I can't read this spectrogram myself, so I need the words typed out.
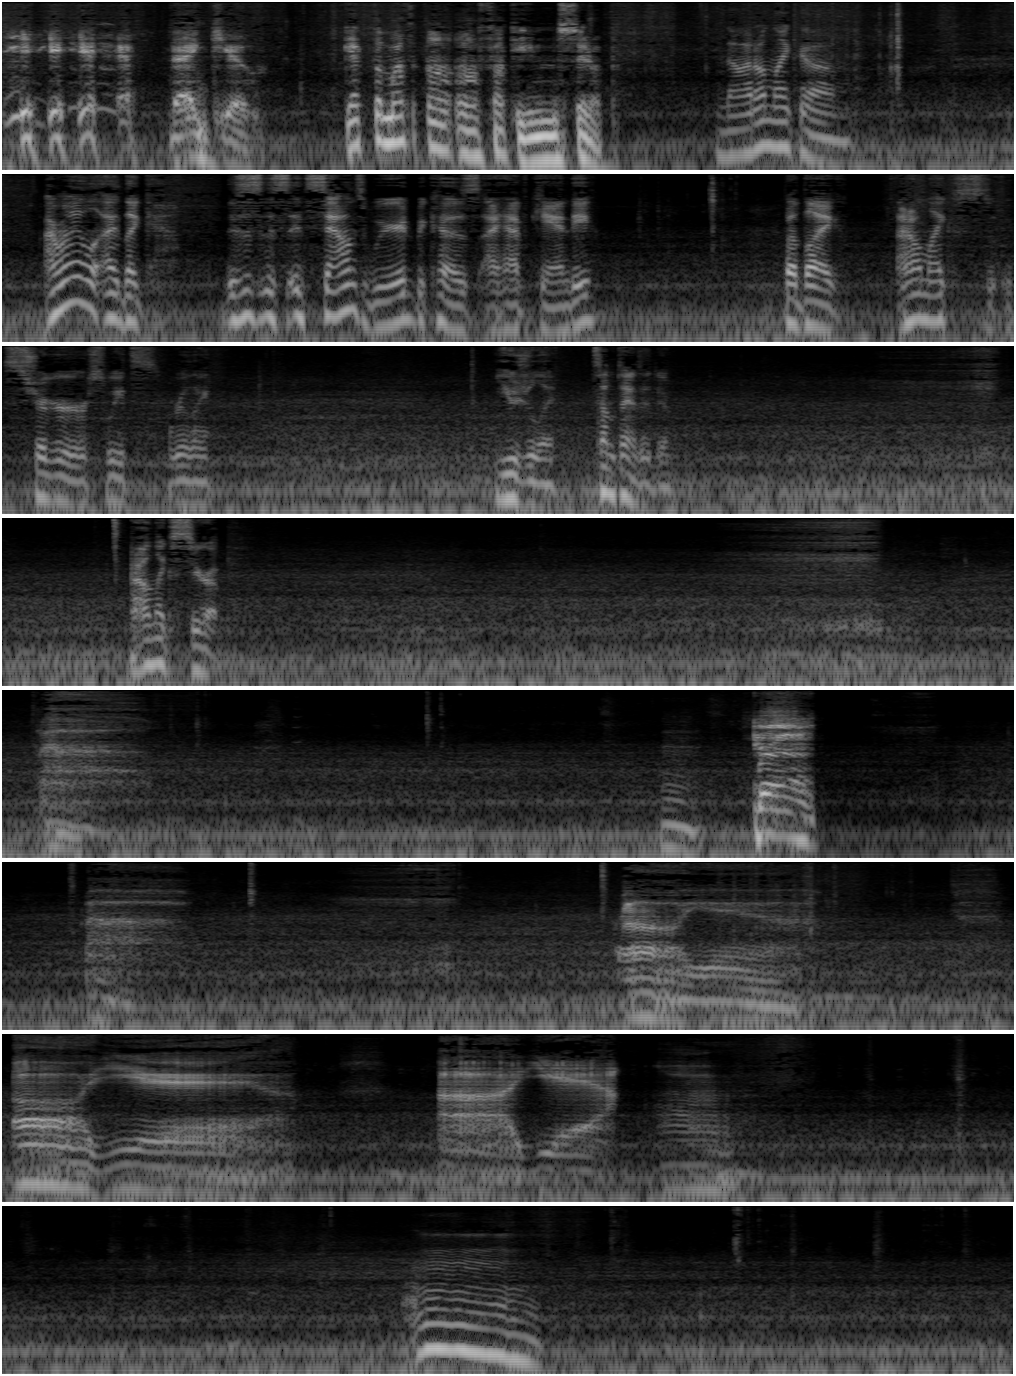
Thank you. Get the muth ah ah fucking syrup. No, I don't like um I really I like this is this it sounds weird because I have candy. But like I don't like sugar or sweets really. Usually. Sometimes I do. I don't like syrup. Bruh. Oh yeah. Oh yeah. Ah yeah. Mm.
